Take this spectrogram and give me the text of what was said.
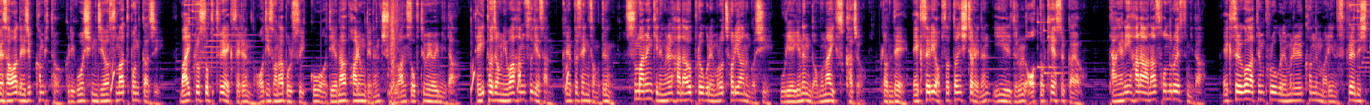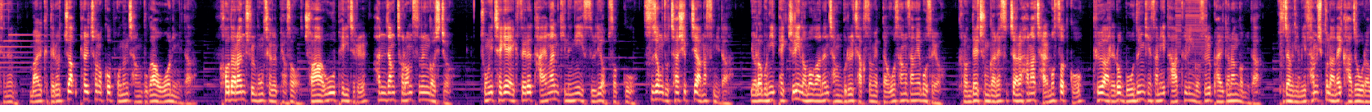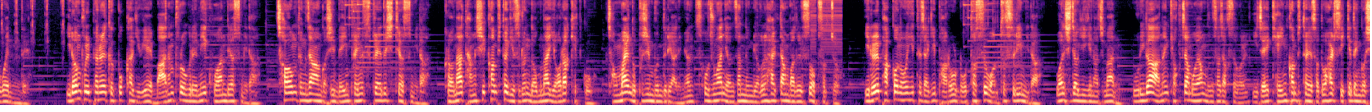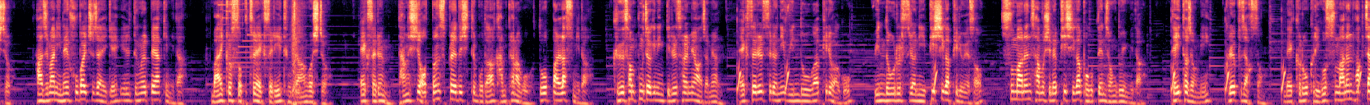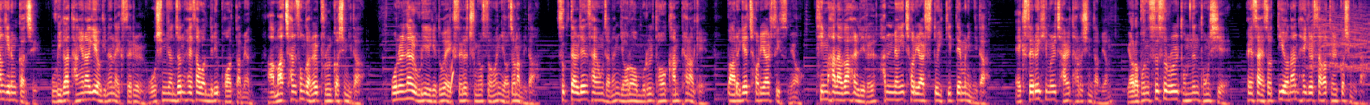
회사와 내 집 컴퓨터 그리고 심지어 스마트폰까지 마이크로소프트 엑셀은 어디서나 볼 수 있고 어디에나 활용되는 중요한 소프트웨어입니다. 데이터 정리와 함수 계산, 그래프 생성 등 수많은 기능을 하나의 프로그램으로 처리하는 것이 우리에게는 너무나 익숙하죠. 그런데 엑셀이 없었던 시절에는 이 일들을 어떻게 했을까요? 당연히 하나하나 손으로 했습니다. 엑셀과 같은 프로그램을 일컫는 말인 스프레드시트는 말 그대로 쫙 펼쳐놓고 보는 장부가 어원입니다. 커다란 줄공책을 펴서 좌우 페이지를 한 장처럼 쓰는 것이죠. 종이책에 엑셀의 다양한 기능이 있을 리 없었고 수정조차 쉽지 않았습니다. 여러분이 100줄이 넘어가는 장부를 작성했다고 상상해보세요. 그런데 중간에 숫자를 하나 잘못 썼고 그 아래로 모든 계산이 다 틀린 것을 발견한 겁니다. 부장님이 30분 안에 가져오라고 했는데 이런 불편을 극복하기 위해 많은 프로그램이 고안되었습니다. 처음 등장한 것이 메인프레임 스프레드시트였습니다. 그러나 당시 컴퓨터 기술은 너무나 열악했고 정말 높으신 분들이 아니면 소중한 연산 능력을 할당받을 수 없었죠. 이를 바꿔놓은 히트작이 바로 로터스 1, 2, 3입니다. 원시적이긴 하지만 우리가 아는 격자 모양 문서 작성을 이제 개인 컴퓨터에서도 할 수 있게 된 것이죠. 하지만 이내 후발주자에게 1등을 빼앗깁니다. 마이크로소프트 엑셀이 등장한 것이죠. 엑셀은 당시 어떤 스프레드시트보다 간편하고 또 빨랐습니다. 그 선풍적인 인기를 설명하자면 엑셀을 쓰려니 윈도우가 필요하고 윈도우를 쓰려니 PC가 필요해서 수많은 사무실에 PC가 보급된 정도입니다. 데이터 정리, 그래프 작성, 매크로 그리고 수많은 확장 기능까지 우리가 당연하게 여기는 엑셀을 50년 전 회사원들이 보았다면 아마 찬송가를 부를 것입니다. 오늘날 우리에게도 엑셀의 중요성은 여전합니다. 숙달된 사용자는 여러 업무를 더 간편하게 빠르게 처리할 수 있으며 팀 하나가 할 일을 한 명이 처리할 수도 있기 때문입니다. 엑셀의 힘을 잘 다루신다면 여러분 스스로를 돕는 동시에 회사에서 뛰어난 해결사가 될 것입니다.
